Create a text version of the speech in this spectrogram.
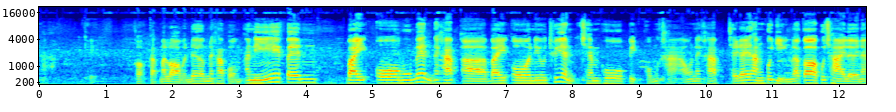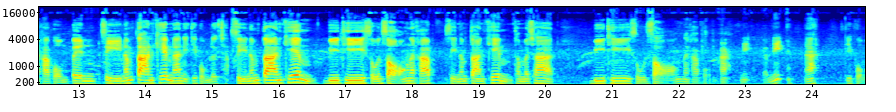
นะโอเคก็กลับมารอเหมือนเดิมนะครับผมอันนี้เป็น Bio Woman นะครับอ่า Bio Nutrient Shampoo ปิดผมขาวนะครับ ใช้ได้ทั้งผู้หญิงแล้วก็ผู้ชายเลยนะครับผม เป็นสีน้ำตาลเข้มนะนี่ที่ผมเลือกใช้ สีน้ำตาลเข้ม BT 0 2นะครับ สีน้ำตาลเข้มธรรมชาติ BT 0 2นะครับผม อะ นี่แบบนี้นะที่ผม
